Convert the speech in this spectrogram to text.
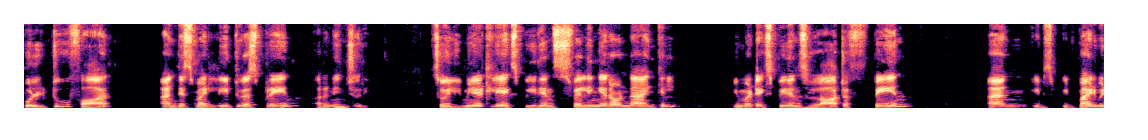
pulled too far, and this might lead to a sprain or an injury. So you immediately experience swelling around the ankle. You might experience a lot of pain, and it's it might be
